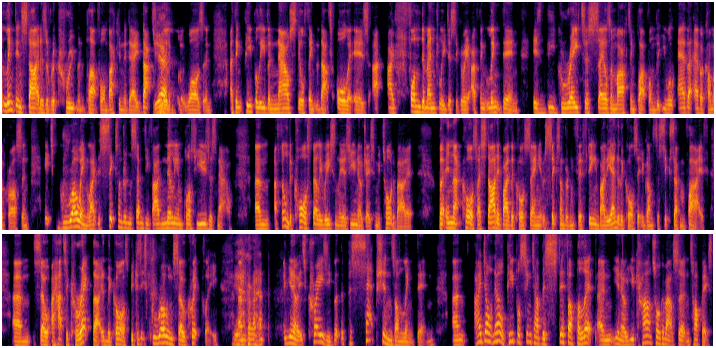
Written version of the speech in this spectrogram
LinkedIn started as a recruitment platform back in the day. That's yeah. really what it was. And I think people even now still think that that's all it is. I, I, fundamentally disagree. I think LinkedIn is the greatest sales and marketing platform that you will ever, ever come across. And it's growing like there's 675 million plus users now. Um, I filmed a course fairly recently, as you know, Jason, we talked about it. But in that course, I started by the course saying it was 615. By the end of the course, it had gone to 675. Um, so I had to correct that in the course because it's growing so quickly. Yeah, um, right. You know, it's crazy. But the perceptions on LinkedIn, um, I don't know. People seem to have this stiff upper lip, and you know, you can't talk about certain topics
